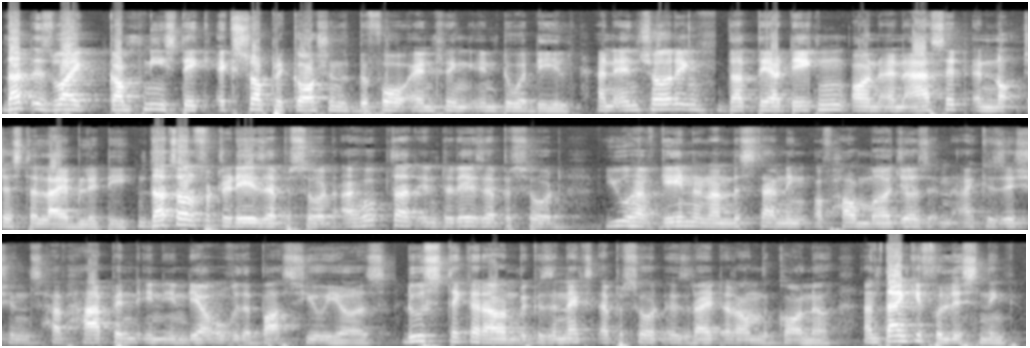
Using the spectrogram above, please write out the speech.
That is why companies take extra precautions before entering into a deal and ensuring that they are taking on an asset and not just a liability. That's all for today's episode. I hope that in today's episode, you have gained an understanding of how mergers and acquisitions have happened in India over the past few years. Do stick around because the next episode is right around the corner. And thank you for listening.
